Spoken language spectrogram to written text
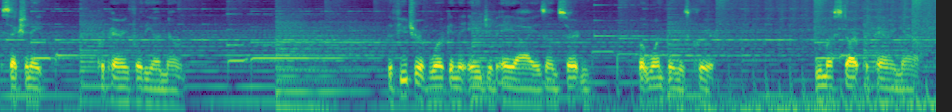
Section 8 Preparing for the Unknown. The future of work in the age of AI is uncertain, but one thing is clear. We must start preparing now.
